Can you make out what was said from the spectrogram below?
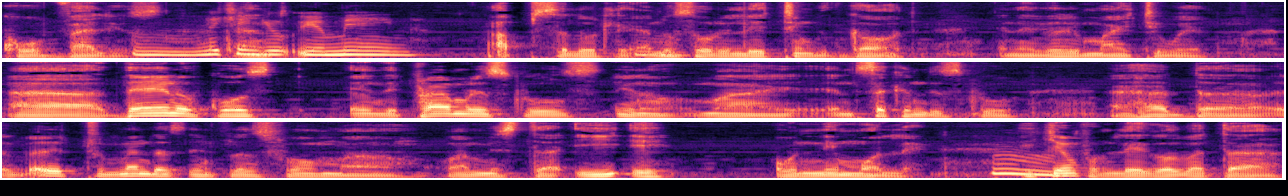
core values. Making you, you mean. Absolutely, and also relating with God in a very mighty way. Uh, then, of course, in the primary schools, you know, my in secondary school, I had uh, a very tremendous influence from uh, one Mr. E. A. Onimole. He came from Lagos, but uh,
